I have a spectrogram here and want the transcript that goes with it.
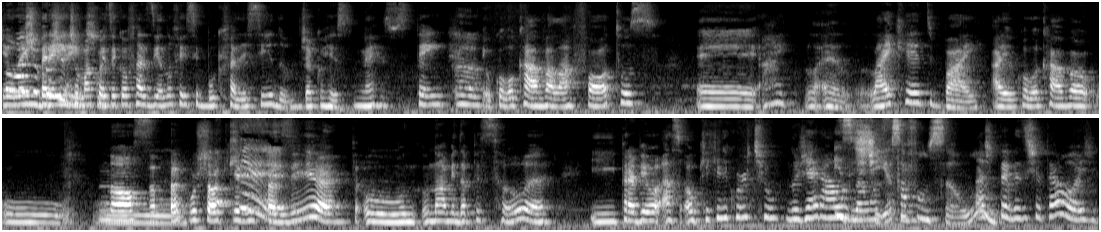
Eu Lógico, lembrei de uma gente. coisa que eu fazia no Facebook falecido, já que eu né, ressuscitei. Ah. Eu colocava lá fotos. É, ai, é, liked by. Aí eu colocava o. o- Nossa, pra puxar o que ele quê? fazia. o, o nome da pessoa e pra ver o, o que, que ele curtiu no geral. Existia essa função? Acho que deve existir até hoje.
